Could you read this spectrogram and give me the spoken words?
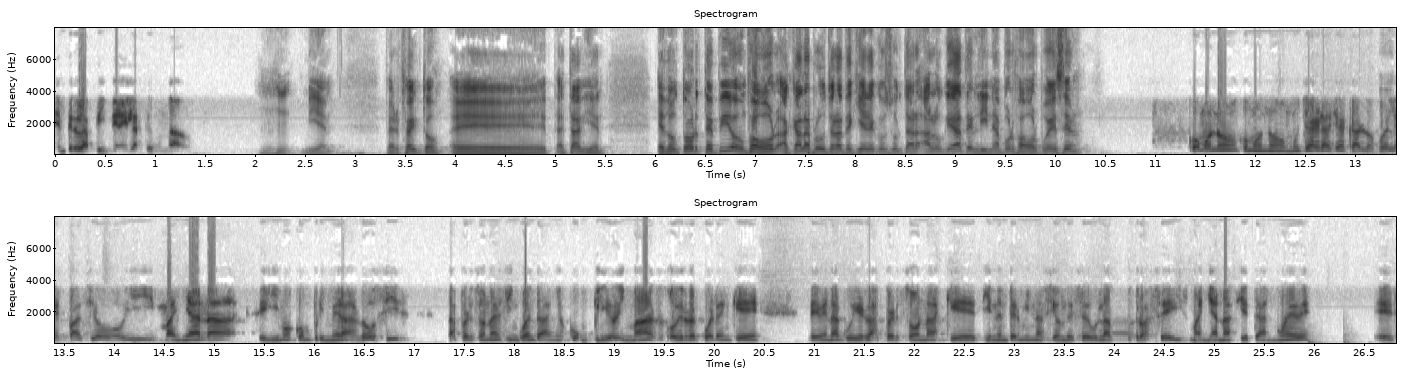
entre la primera y la segunda Bien, perfecto, eh, está bien. doctor, te pido un favor, acá la productora te quiere consultar, a lo quédate en línea, por favor, ¿puede ser? Cómo no, cómo no. Muchas gracias, Carlos, por el espacio. Hoy, mañana, seguimos con primeras dosis las personas de 50 años cumplidos y más. Hoy recuerden que deben acudir las personas que tienen terminación de cédula 4 a 6, mañana 7 a 9. Es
